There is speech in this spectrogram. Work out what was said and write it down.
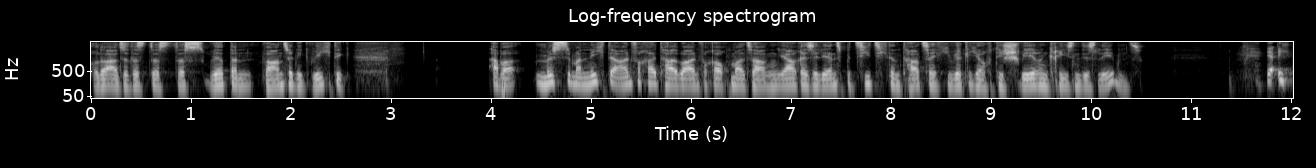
Oder also das, das, das wird dann wahnsinnig wichtig. Aber müsste man nicht der Einfachheit halber einfach auch mal sagen, ja, Resilienz bezieht sich dann tatsächlich wirklich auf die schweren Krisen des Lebens? Ja, ich,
